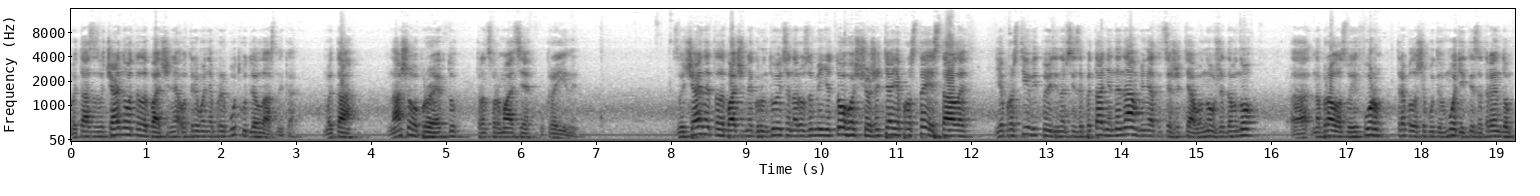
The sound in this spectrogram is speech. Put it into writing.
Мета зазвичайного телебачення отримання прибутку для власника. Мета нашого проєкту трансформація України. Звичайне телебачення ґрунтується на розумінні того, що життя є просте і стале, є прості відповіді на всі запитання. Не нам міняти це життя, воно вже давно е, набрало своїх форм, треба лише бути в моді, йти за трендом.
